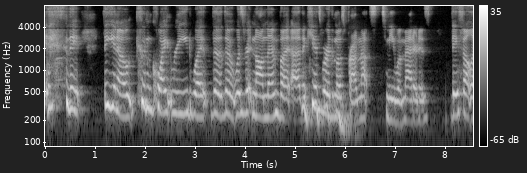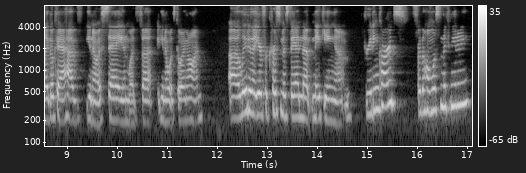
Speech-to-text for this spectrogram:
they they you know couldn't quite read what the, the was written on them. But uh, the kids were the most proud, and that's to me what mattered is they felt like okay, I have you know a say in what's uh, you know what's going on. Uh, later that year for Christmas, they ended up making um, greeting cards for the homeless in the community,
